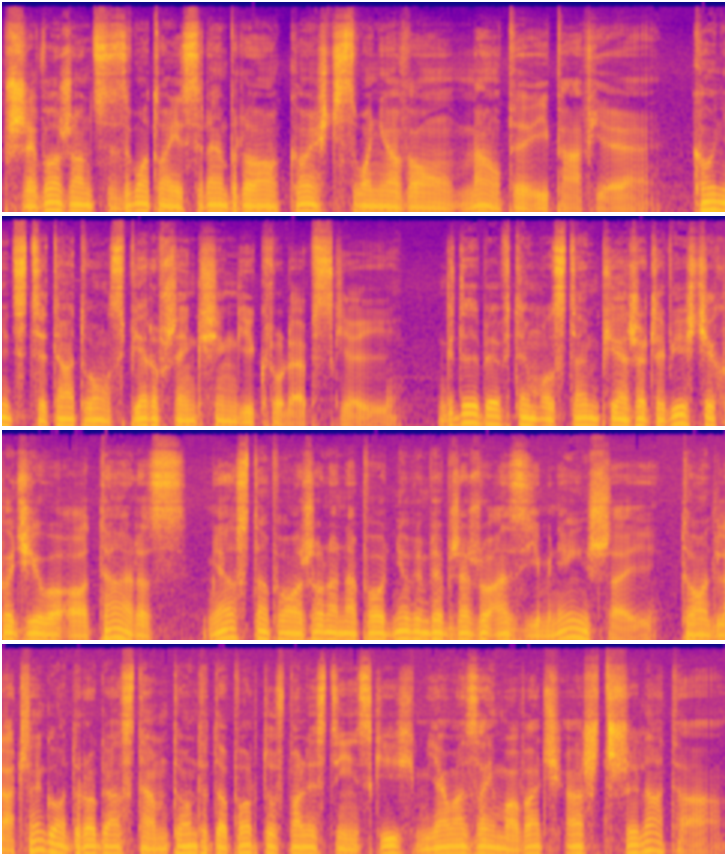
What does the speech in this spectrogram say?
przywożąc złoto i srebro, kość słoniową, małpy i pawie. Koniec cytatu z pierwszej księgi królewskiej. Gdyby w tym ustępie rzeczywiście chodziło o Tars, miasto położone na południowym wybrzeżu Azji Mniejszej, to dlaczego droga stamtąd do portów palestyńskich miała zajmować aż trzy lata?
